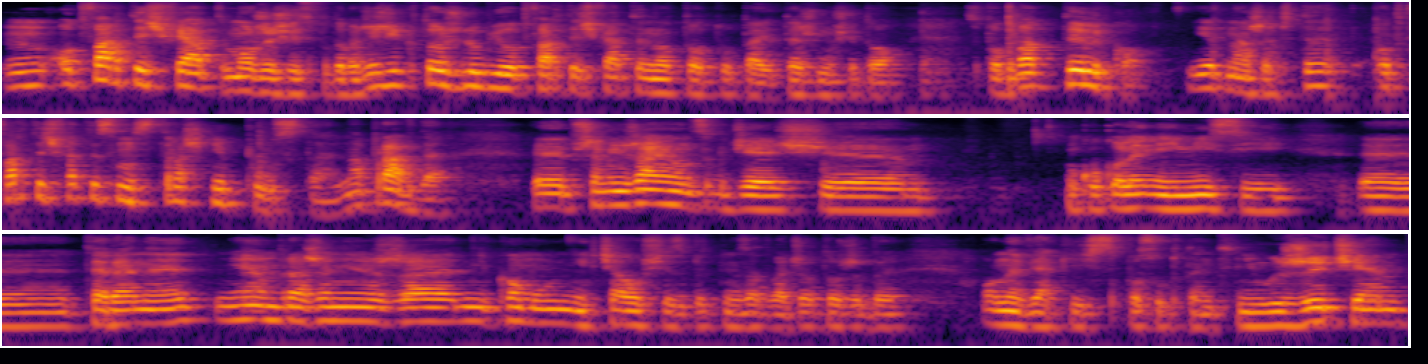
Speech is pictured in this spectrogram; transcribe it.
Mm, Otwarty świat może się spodobać. Jeśli ktoś lubi otwarte światy, no to tutaj też mu się to spodoba. Tylko jedna rzecz, te otwarte światy są strasznie puste, naprawdę. Y, Przemierzając gdzieś ku kolejnej misji tereny, miałem wrażenie, że nikomu nie chciało się zbytnio zadbać o to, żeby one w jakiś sposób tętniły życiem.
